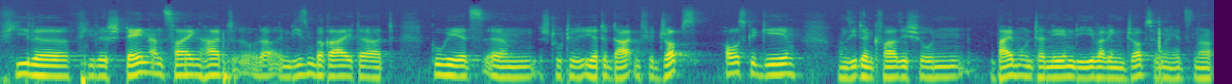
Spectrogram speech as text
viele, viele Stellenanzeigen hat oder in diesem Bereich, da hat Google jetzt ähm, strukturierte Daten für Jobs ausgegeben. Man sieht dann quasi schon beim Unternehmen die jeweiligen Jobs, wenn man jetzt nach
